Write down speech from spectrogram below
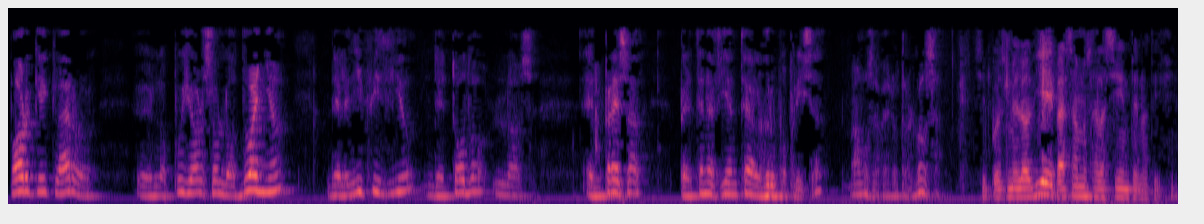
porque, claro, eh, los Puyol son los dueños del edificio de todas las empresas pertenecientes al grupo Prisa. Vamos a ver otra cosa. Sí, pues melodía y pasamos a la siguiente noticia.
